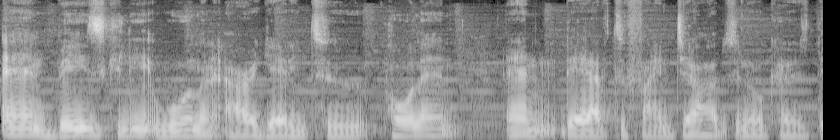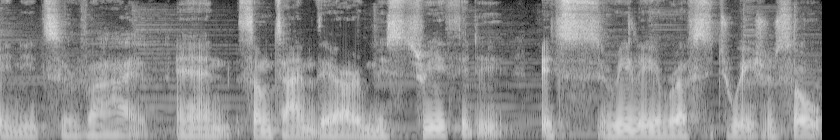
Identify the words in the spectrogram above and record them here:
And basically, women are getting to Poland and they have to find jobs, you know, because they need to survive. And sometimes they are mistreated. It's really a rough situation. So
